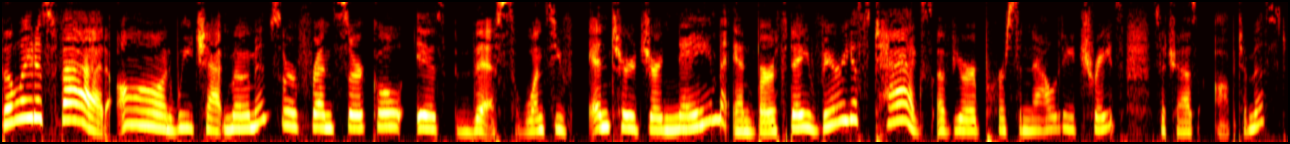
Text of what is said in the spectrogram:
The latest fad on WeChat Moments or Friend Circle is this. Once you've entered your name and birthday, various tags of your personality traits, such as optimist,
